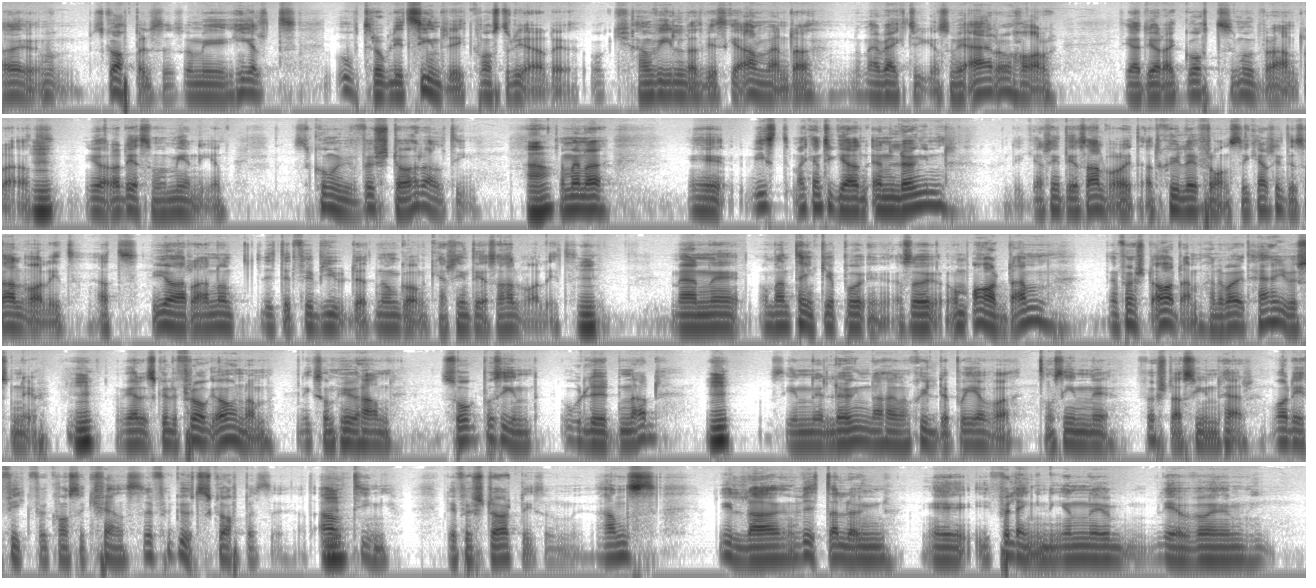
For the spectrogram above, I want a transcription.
skapelser som är helt otroligt sinnrikt konstruerade. Och han vill att vi ska använda de här verktygen som vi är och har till att göra gott mot varandra. Att mm. göra det som var meningen. Så kommer vi förstöra allting. Ja. Jag menar, eh, visst man kan tycka att en lögn det kanske inte är så allvarligt. Att skylla ifrån sig kanske inte är så allvarligt. Att göra något litet förbjudet någon gång kanske inte är så allvarligt. Mm. Men eh, om man tänker på, alltså, om Adam, den första Adam, hade varit här just nu. Mm. Vi skulle fråga honom liksom hur han såg på sin olydnad, mm. sin lögn när han skyllde på Eva och sin eh, första synd här. Vad det fick för konsekvenser för Guds skapelse. Att mm. allting blev förstört. Liksom. Hans lilla vita lögn eh, i förlängningen eh, blev eh,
